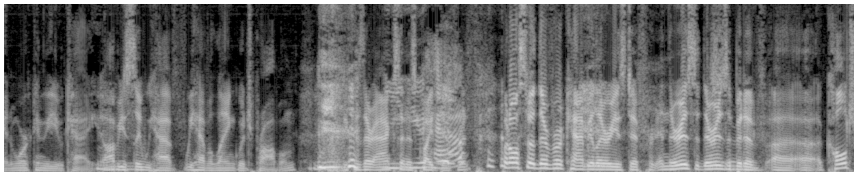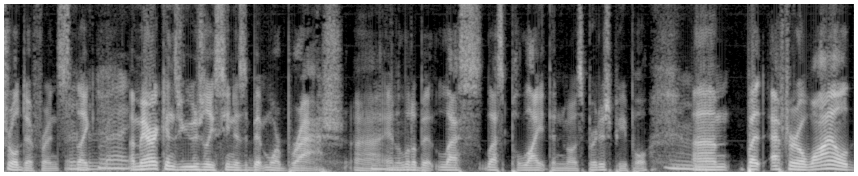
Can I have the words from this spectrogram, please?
and work in the UK, obviously we have we have a language problem uh, because their accent is quite have? different, but also their vocabulary is different, and there is there is a bit of uh, a cultural difference. Like Right. Americans are usually seen as a bit more brash uh, and a little bit less less polite than most British people. Um, but after a while,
